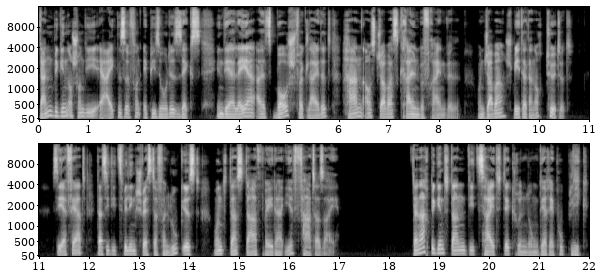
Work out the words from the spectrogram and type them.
Dann beginnen auch schon die Ereignisse von Episode 6, in der Leia als Borsch verkleidet Han aus Jabbas Krallen befreien will und Jabba später dann auch tötet. Sie erfährt, dass sie die Zwillingsschwester von Luke ist und dass Darth Vader ihr Vater sei. Danach beginnt dann die Zeit der Gründung der Republik,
